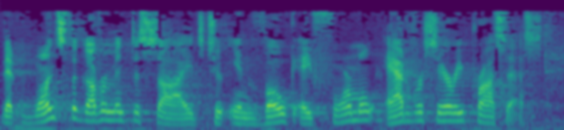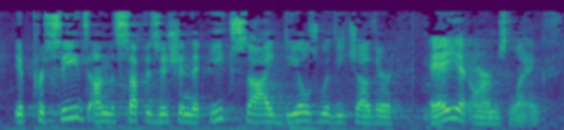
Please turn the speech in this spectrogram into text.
that once the government decides to invoke a formal adversary process, it proceeds on the supposition that each side deals with each other A at arm's length,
